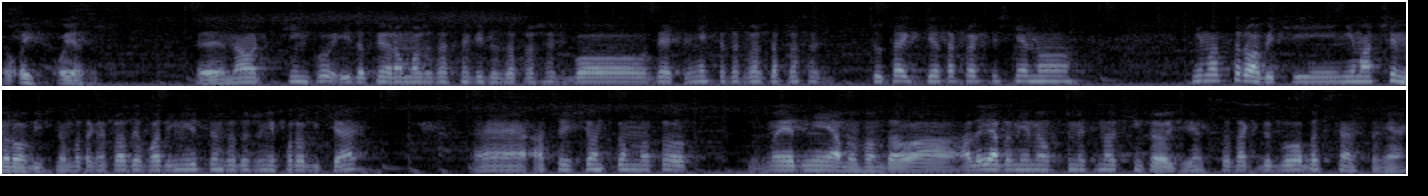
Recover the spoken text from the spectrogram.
Yy, Oj, o Jezus y, na odcinku i dopiero może zacznę widzów zapraszać, bo wiecie, nie chcę też was zapraszać tutaj, gdzie tak praktycznie no nie ma co robić i nie ma czym robić, no bo tak naprawdę Władimircem za dużo nie porobicie. E, a 60 no to no jedynie ja bym wam dała, ale ja bym nie miał w sumie co na odcinku robić, więc to tak by było bez sensu, nie?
